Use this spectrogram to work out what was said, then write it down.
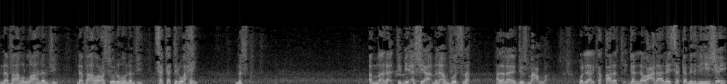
نفاه الله ننفيه نفاه رسوله ننفيه. سكت الوحي نسكت. أما نأتي بأشياء من أنفسنا هذا لا يجوز مع الله. ولذلك قال جل وعلا ليس كمثله شيء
